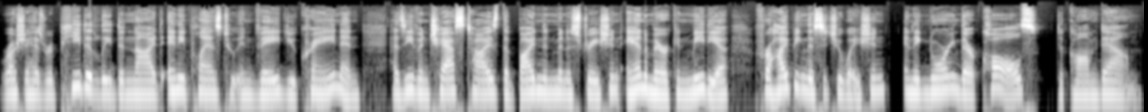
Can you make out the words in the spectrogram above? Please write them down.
Russia has repeatedly denied any plans to invade Ukraine and has even chastised the Biden administration and American media for hyping the situation and ignoring their calls to calm down.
